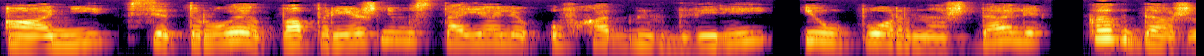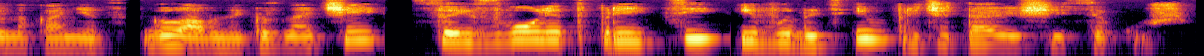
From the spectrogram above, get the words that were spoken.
А они, все трое, по-прежнему стояли у входных дверей и упорно ждали, когда же, наконец, главный казначей соизволит прийти и выдать им причитающийся куш.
